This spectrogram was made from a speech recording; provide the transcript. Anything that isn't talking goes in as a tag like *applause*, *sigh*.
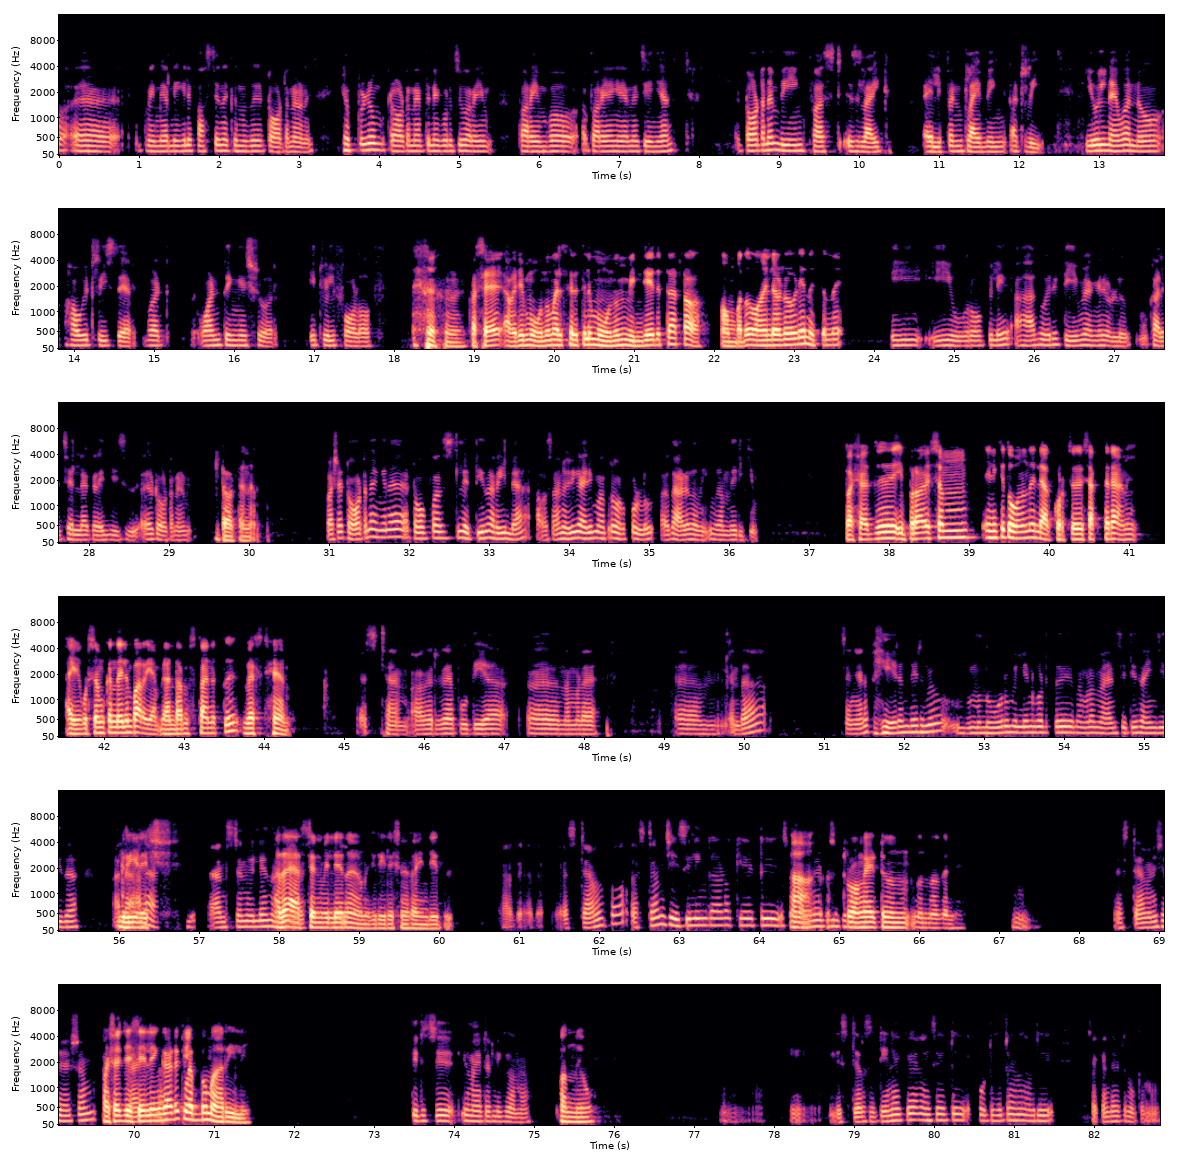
പ്രീമിയർ ലീഗിൽ ഫസ്റ്റ് നിൽക്കുന്നത് ടോട്ടനാണ്. എപ്പോഴും ടോട്ടനത്തിനെ കുറിച്ച് പറയും പറയുമ്പോ പറയാ എങ്ങനെയാന്ന് വെച്ച് കഴിഞ്ഞാൽ Tottenham being first is like elephant climbing a tree. You will never know how it reached there, but one thing is sure, it will fall off. *laughs* പക്ഷെ അവർ മൂന്ന് മത്സരത്തിൽ മൂന്നും വിൻ ചെയ്തിട്ടാട്ടോ. ഒമ്പത് പോയിന്റോട് കൂടിയാ നിക്കുന്നത് ഈ ഈ യൂറോപ്പിൽ ആകെ ഒരു ടീം അങ്ങനെയുള്ളൂ കളിച്ച എല്ലാ കളിയും ജയിച്ചത് അത് ടോട്ടനാണ് ടോട്ടനം പക്ഷെ ടോട്ടൻ എങ്ങനെ ടോപ്പ് ഫസ്റ്റിൽ എത്തിയെന്ന് അറിയില്ല. അവസാനം ഒരു കാര്യം മാത്രമേ ഉറപ്പുള്ളൂ അത് താഴെ വന്നി- വന്നിരിക്കും. പക്ഷെ അത് ഇപ്രാവശ്യം എനിക്ക് തോന്നുന്നില്ല. കുറച്ച് ശക്തരാണ്. അതിനെ കുറിച്ച് നമുക്ക് എന്തായാലും പറയാം. രണ്ടാം സ്ഥാനത്ത് വെസ്റ്റ് ഹാം വെസ്റ്റ് ഹാം അവരുടെ പുതിയ നമ്മുടെ എന്താ? ചങ്ങയുടെ പേരെന്തായിരുന്നു? നൂറ് മില്യൺ കൊടുത്ത് നമ്മുടെ മാൻ സിറ്റി സൈൻ ചെയ്ത ആൻസ്റ്റൺ വില്ല അത് ഗ്രീലിഷിനെ സൈൻ ചെയ്തത്. അതെ അതെ. വെസ്റ്റ് ഹാം ഇപ്പൊ വെസ്റ്റ് ഹാം ഒക്കെ ആയിട്ട് സ്ട്രോങ് ആയിട്ട് നിന്നത് തന്നെ. വെസ്റ്റ് ഹാമിന് ശേഷം പക്ഷെ ജെസി ലിംഗാർഡ് ക്ലബ്ബ് മാറിയില്ലേ? തിരിച്ച് യുണൈറ്റഡിലേക്ക് വന്നു? വന്നു? ഓക്കെ ലിസ്റ്റർ സിറ്റീനെയൊക്കെ നൈസായിട്ട് പൊട്ടിച്ചിട്ടാണ് അവർ സെക്കൻഡ് ആയിട്ട് നിൽക്കുന്നത്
